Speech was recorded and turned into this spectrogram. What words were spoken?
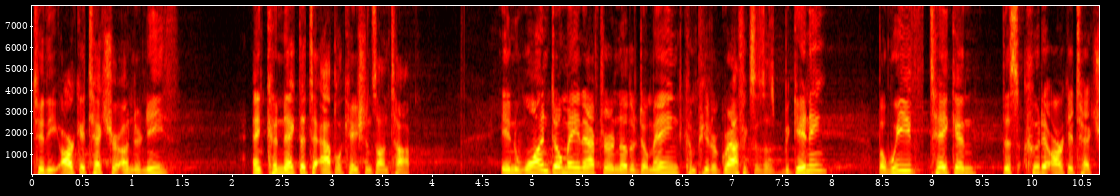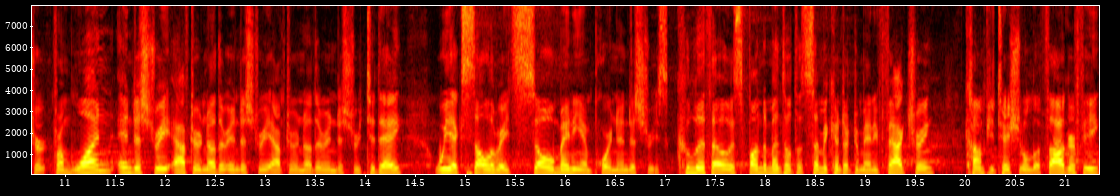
to the architecture underneath and connect it to applications on top. In one domain after another domain, computer graphics is a beginning, but we've taken this CUDA architecture from one industry after another industry after another industry. Today, we accelerate so many important industries. cuLitho is fundamental to semiconductor manufacturing, computational lithography,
